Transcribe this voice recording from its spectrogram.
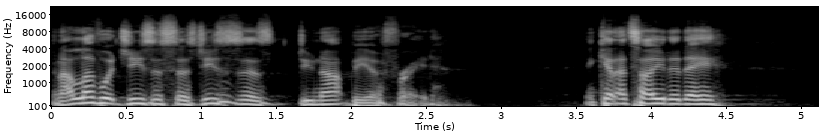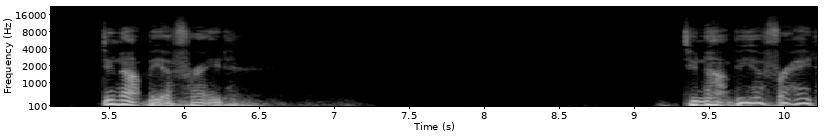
And I love what Jesus says. Jesus says, Do not be afraid. And can I tell you today, do not be afraid. Do not be afraid.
